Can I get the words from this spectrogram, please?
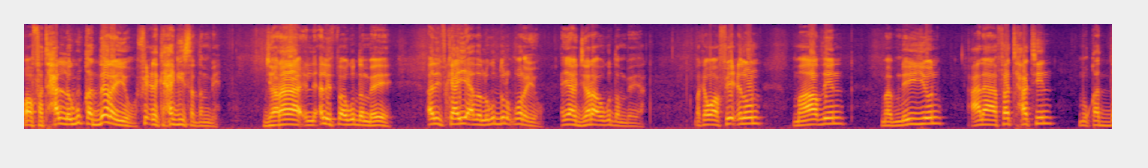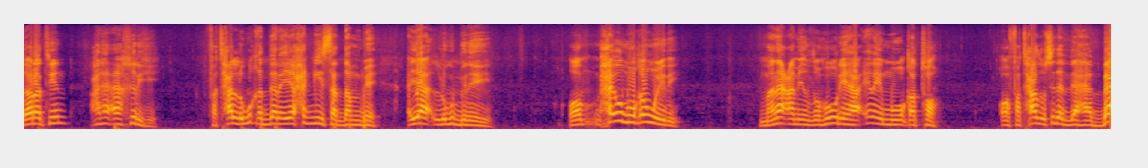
وفتحة لو قدر يو. فعل حقي صدم به جرى اللي ألف بقى قدم به ألف كأي هذا لو قدر القرية أيا جرا قدم به بك فعل ماض مبني على فتحة مقدرة calaa aakhirihi fatxa lagu qadarayo xaggiisa dambe ayaa lagu bineeyey. oo maxay u muuqan weyday manaca min duhuurihaa inay muuqato oo fatxadu sida dahaba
